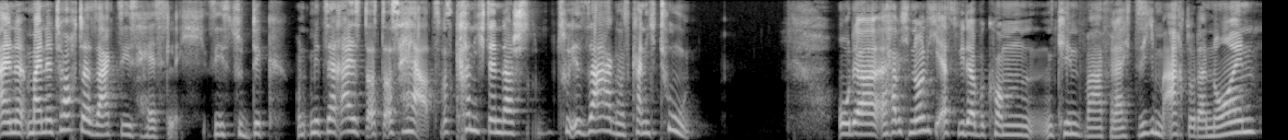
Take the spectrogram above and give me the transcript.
eine, meine Tochter sagt, sie ist hässlich, sie ist zu dick und mir zerreißt das das Herz. Was kann ich denn da zu ihr sagen? Was kann ich tun? Oder habe ich neulich erst wieder bekommen, ein Kind war vielleicht sieben, acht oder neun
